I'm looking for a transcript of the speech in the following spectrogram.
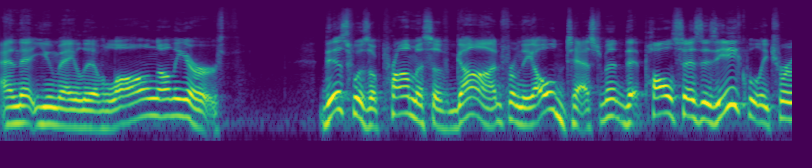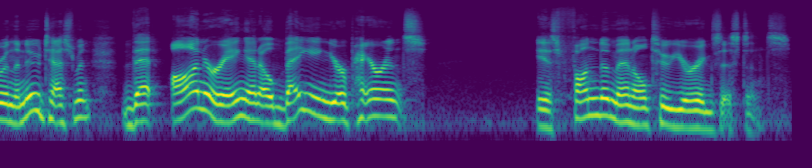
and that you may live long on the earth. This was a promise of God from the Old Testament that Paul says is equally true in the New Testament that honoring and obeying your parents is fundamental to your existence.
